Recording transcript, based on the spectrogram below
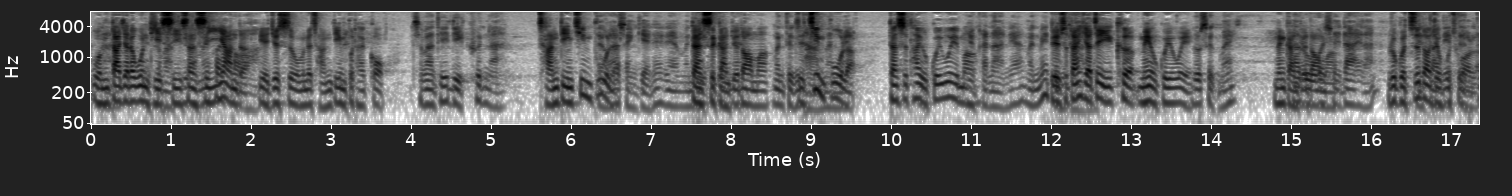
我们大家的问题实际上是一样的，也就是我们的禅定不太够。禅定进步了，但是感觉到吗？这进步了。但是它有归位吗？比如说当下这一刻没有归位，能感觉到吗？如果知道就不错了。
